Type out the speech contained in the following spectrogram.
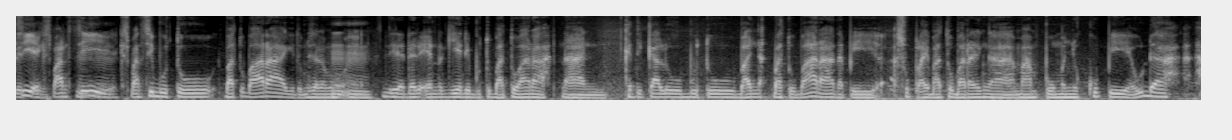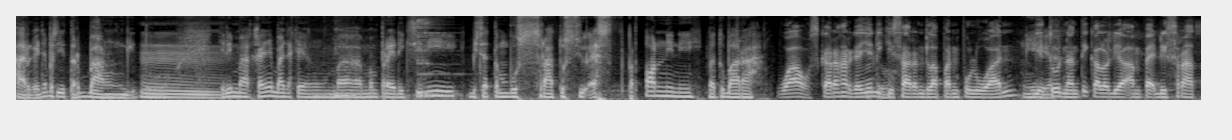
komoditi. ekspansi, Mm-mm. ekspansi butuh batu bara gitu misalnya mau- Mm-mm. dia dari energi yang dibutuh batu bara. Nah, ketika lu butuh banyak batu bara tapi supply batu bara nggak mampu menyukupi ya udah harganya pasti terbang gitu. Hmm. Jadi makanya banyak yang me- memprediksi ini bisa tembus 100 US per ton ini batu bara. Wow, sekarang harganya di kisaran 80-an Iya. gitu. Nanti kalau dia sampai di 100,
